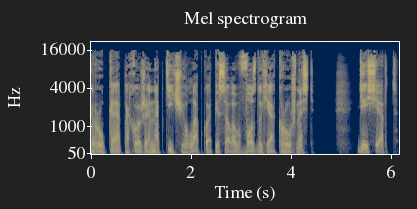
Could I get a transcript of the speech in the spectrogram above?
Рука, похожая на птичью лапку, описала в воздухе окружность. Десерт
